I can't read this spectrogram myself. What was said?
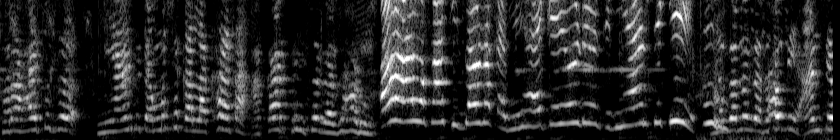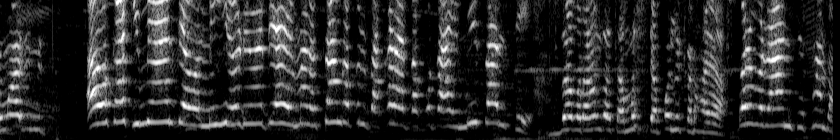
खरं आहे तुझं. मी आणते त्या मशकाला खाटा काढते हे सगळं झाडून. आ, अहो, काकी जाऊ नका. मी हाय की एवढी होती? मी आणते की. नग नग राहू दे आणते माझी मी. अहो काकी मी आणते व, मी एवढी होती आहे. मला सांगा तुमचा खळाचा कुठं आहे मी आणते. जबर अंगा त्या मशीच्या पलीकडे हाया. बरोबर आणते थांबा.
